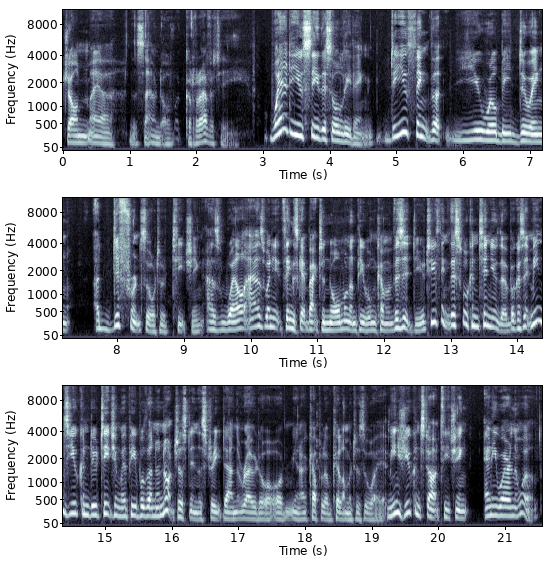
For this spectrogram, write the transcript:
John Mayer, the sound of gravity. Where do you see this all leading? Do you think that you will be doing a different sort of teaching as well as when you, things get back to normal and people can come and visit you. Do you think this will continue though? Because it means you can do teaching with people that are not just in the street down the road or, or you know a couple of kilometers away. It means you can start teaching anywhere in the world.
